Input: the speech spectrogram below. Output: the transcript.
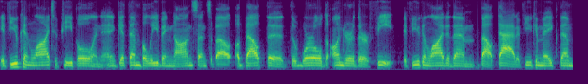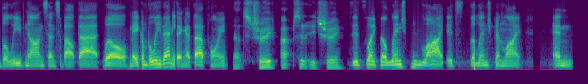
if you can lie to people and, and get them believing nonsense about about the the world under their feet if you can lie to them about that if you can make them believe nonsense about that well make them believe anything at that point. That's true. Absolutely true. It's like the linchpin lie. It's the linchpin lie and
